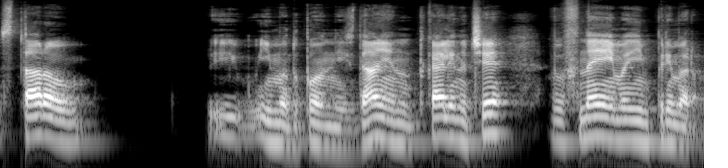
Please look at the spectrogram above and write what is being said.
стара и има допълнени издания, но така или иначе в нея има един пример,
